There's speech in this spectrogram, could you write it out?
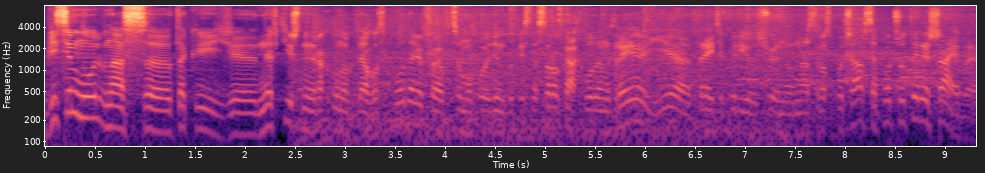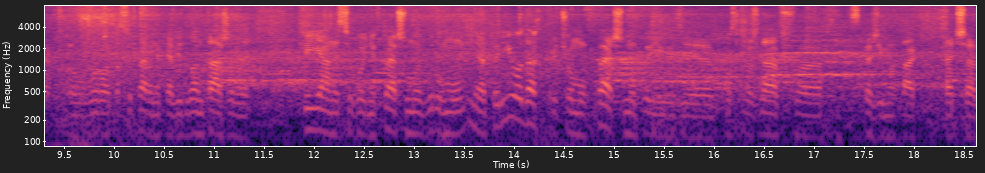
8-0 в нас е, такий невтішний рахунок для господарів в цьому поєдинку після 40 хвилин гри. Е, третій період щойно в нас розпочався. По чотири шайби у ворота суперника відвантажили кияни сьогодні в першому і другому е, періодах. Причому в першому періоді постраждав, е, скажімо так, перша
